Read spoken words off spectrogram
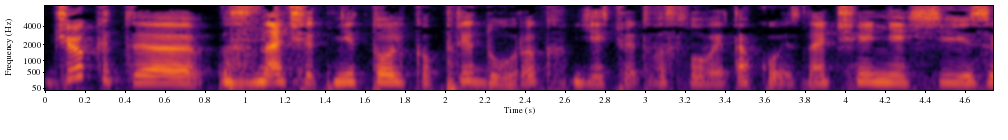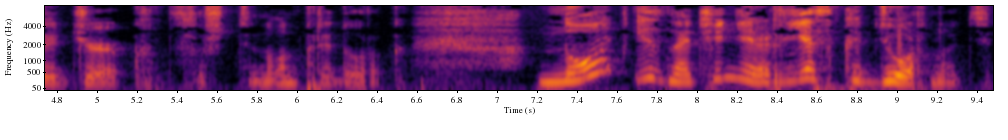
Jerk – это значит не только придурок, есть у этого слова и такое значение. He is a jerk. Слушайте, ну он придурок. Но и значение резко дернуть.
